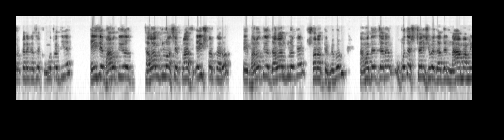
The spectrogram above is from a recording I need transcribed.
সরকারের কাছে ক্ষমতা দিয়ে, এই যে ভারতীয় দালালগুলো আছে প্লাস এই সরকারও, এই ভারতীয় দালালগুলোকে সরাতে হবে। এবং আমাদের যারা উপদেষ্টা হিসেবে যাদের নাম আমি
